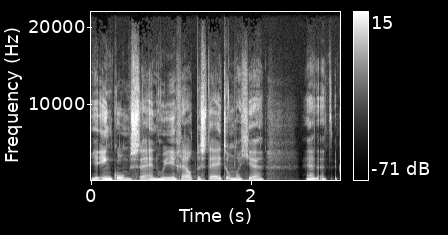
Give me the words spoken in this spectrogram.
je inkomsten en hoe je je geld besteedt, omdat je hè, het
